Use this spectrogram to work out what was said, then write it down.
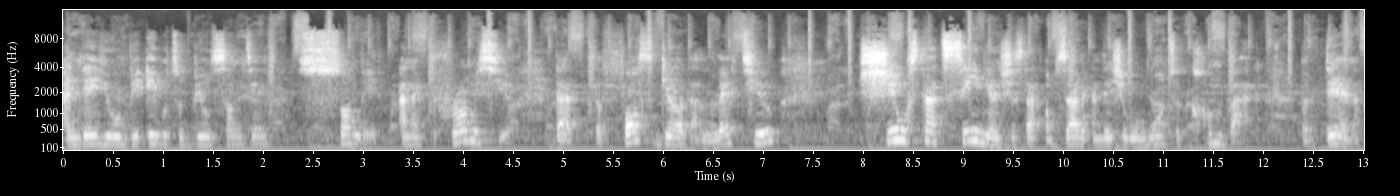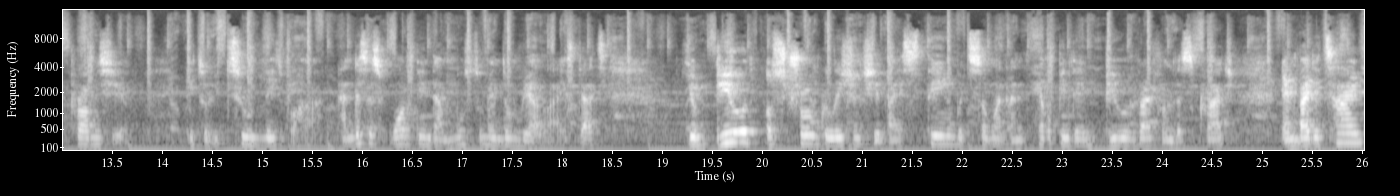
And then you will be able to build something solid. And I promise you that the first girl that left you, she will start seeing you and she'll start observing, and then she will want to come back. But then I promise you, it will be too late for her. And this is one thing that most women don't realize that you build a strong relationship by staying with someone and helping them build right from the scratch. And by the time,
